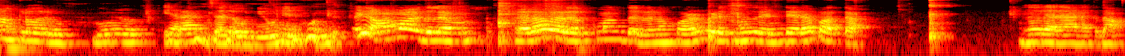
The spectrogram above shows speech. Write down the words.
டாங்க்ல ஒரு மூணு அதில் ஒன்று ஒன்று எனக்கு உண்டு ஏய் ஆமா இதுல இறா வேற இருக்குமான்னு தெரியல. நான் குழம்பு எடுக்கும்போது ரெண்டு இறா பார்த்தேன். இன்னொரு இறா எனக்கு தான்.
